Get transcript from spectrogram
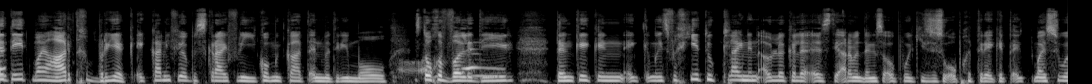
dit het my hart gebreek. Ek kan nie vir jou beskryf nie. Hier kom die kat in met hierdie mol. Is tog 'n wilde dier dink ek en ek mense vergeet hoe klein en oulik hulle is. Die arme ding se opvoetjies is so opgetrek het. Ek my so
